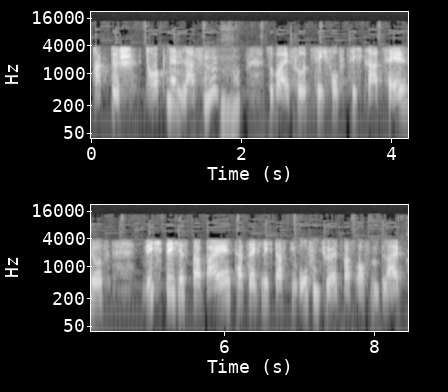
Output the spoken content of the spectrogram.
praktisch trocknen lassen, mhm. So bei 40, 50 Grad Celsius. Wichtig ist dabei tatsächlich, dass die Ofentür etwas offen bleibt,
